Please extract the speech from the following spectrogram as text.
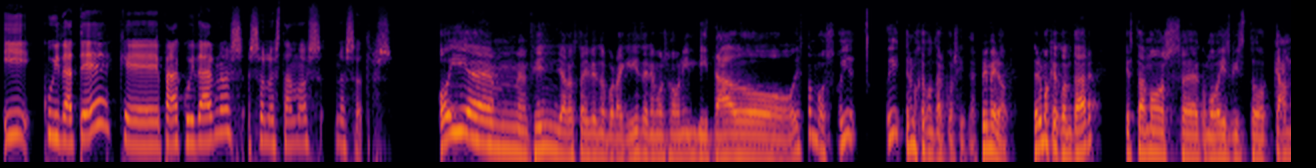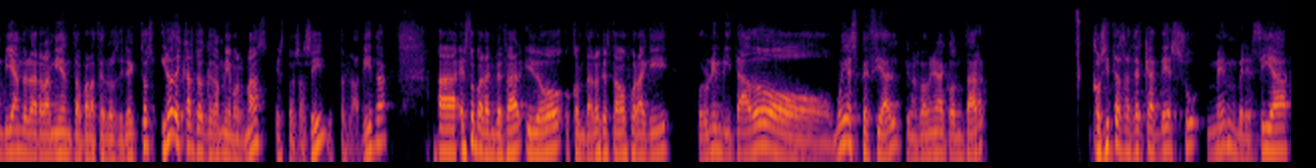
y cuídate, que para cuidarnos solo estamos nosotros. Hoy, em, en fin, ya lo estáis viendo por aquí, tenemos a un invitado. Hoy estamos, hoy, tenemos que contar cositas. Primero, tenemos que contar que estamos, eh, como habéis visto, cambiando la herramienta para hacer los directos. Y no descarto que cambiemos más, esto es así, esto es la vida. Ah, esto para empezar, y luego contaros que estamos por aquí por un invitado muy especial que nos va a venir a contar cositas acerca de su membresía.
